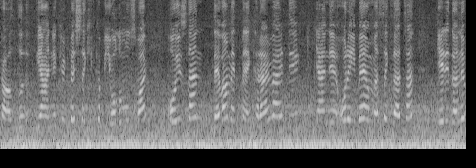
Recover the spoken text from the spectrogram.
kaldı. Yani 45 dakika bir yolumuz var. O yüzden devam etmeye karar verdik. Yani orayı beğenmezsek zaten geri dönüp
